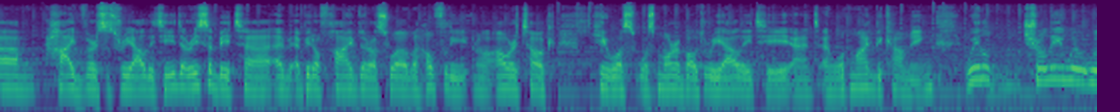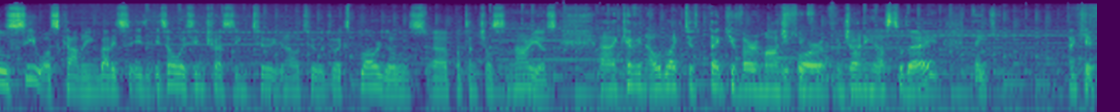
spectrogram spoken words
um, hype versus reality. There is a bit uh, a, a, bit of hype there as well but hopefully you know our talk here was was more about reality and and what might be coming we'll truly we'll, we'll see what's coming coming, but it's it's always interesting to you know to to explore those uh, potential scenarios. Uh, Kevin, I would like to thank you very much for, for, for joining us today. Thank you. Thank you.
